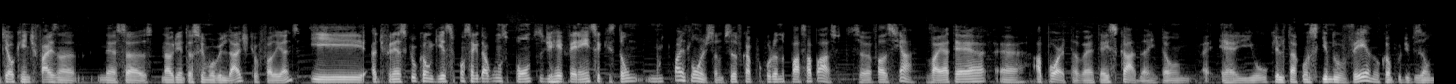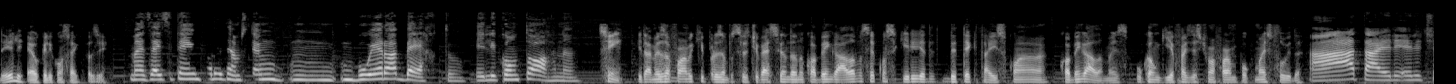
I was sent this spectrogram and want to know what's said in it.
que é o que a gente faz na, nessas, na orientação e mobilidade que eu falei antes. E a diferença é que o cão guia você consegue dar alguns pontos de referência que estão muito mais longe, você não precisa ficar procurando passo a passo. Você vai falar assim, ah, vai até é, a porta, vai até a escada. Então, é, é, e o que ele tá conseguindo ver no campo de visão dele é o que ele consegue fazer. Mas aí você tem, por exemplo, você tem um, um, um bueiro aberto, ele contorna. Sim, e da mesma forma que, por exemplo, se você estivesse andando com a bengala, você conseguiria de- detectar isso com a, com a bengala, mas o cão guia faz isso de uma forma um pouco mais fluida. Ah, tá. Ele, ele, te,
